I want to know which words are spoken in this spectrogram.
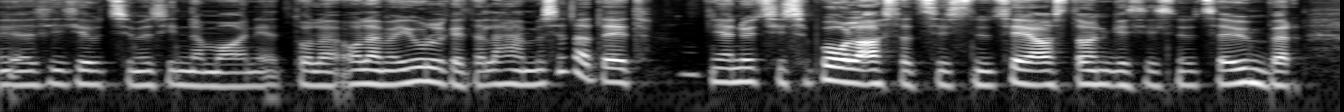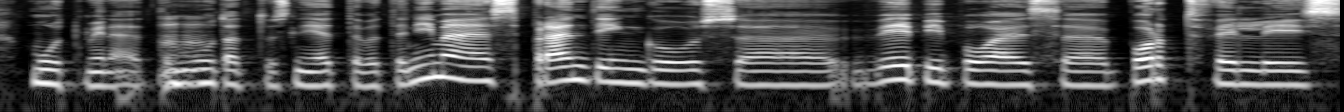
ja siis jõudsime sinnamaani, et ole, oleme julged ja läheme seda teed. ja nüüd siis see pool aastat, siis nüüd see aasta ongi siis nüüd see ümbermuutmine, et mm -hmm. muudatus nii ettevõtte nimes, brändingus, veebipoes, portfellis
